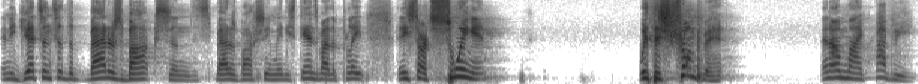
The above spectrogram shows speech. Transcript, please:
And he gets into the batter's box, and this batter's box he made, he stands by the plate and he starts swinging with his trumpet. And I'm like, Puppy,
